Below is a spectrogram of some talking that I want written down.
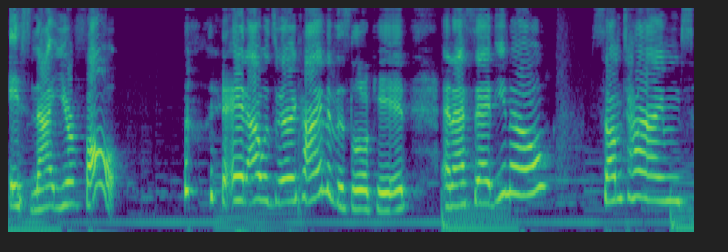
It's not your fault. and I was very kind to this little kid, and I said, you know, sometimes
